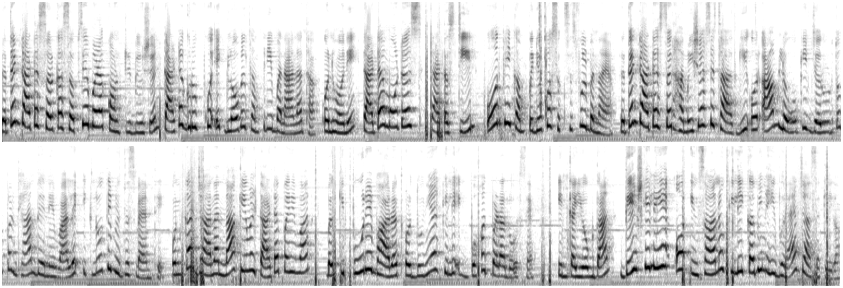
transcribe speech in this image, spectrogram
रतन टाटा सर का सबसे बड़ा कंट्रीब्यूशन टाटा ग्रुप को एक ग्लोबल कंपनी बनाना था। उन्होंने टाटा मोटर्स टाटा स्टील और भी कंपनियों को सक्सेसफुल बनाया। रतन टाटा सर हमेशा से सादगी और आम लोगों की जरूरतों पर ध्यान देने वाले इकलौते बिजनेसमैन थे। उनका जाना न केवल टाटा परिवार, बल्कि पूरे भारत और दुनिया के लिए एक बहुत बड़ा लॉस है। इनका योगदान देश के लिए और इंसानों के लिए कभी नहीं भुलाया जा सकेगा।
